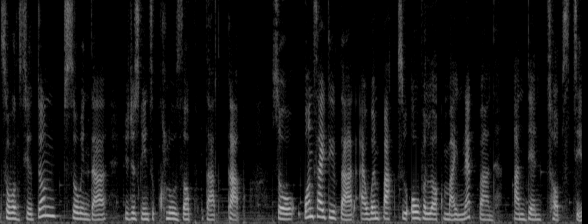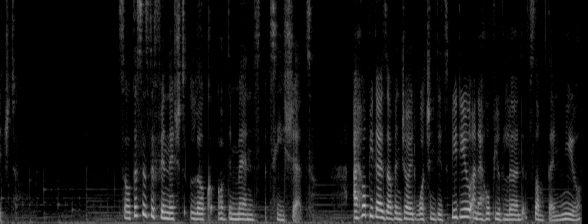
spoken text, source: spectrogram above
So once you're done sewing that, you're just going to close up that gap so once I did that, I went back to overlock my neckband and then top stitched. So this is the finished look of the men's t-shirt. I hope you guys have enjoyed watching this video and I hope you've learned something new.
